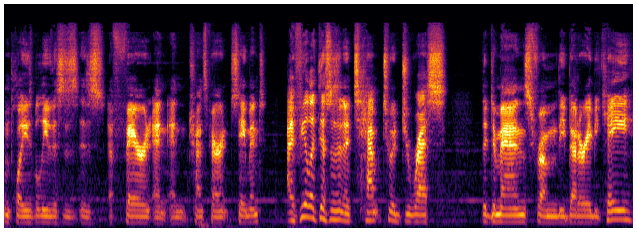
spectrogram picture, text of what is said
employees believe this is, is a fair and, and transparent statement. I feel like this was an attempt to address the demands from the Better ABK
